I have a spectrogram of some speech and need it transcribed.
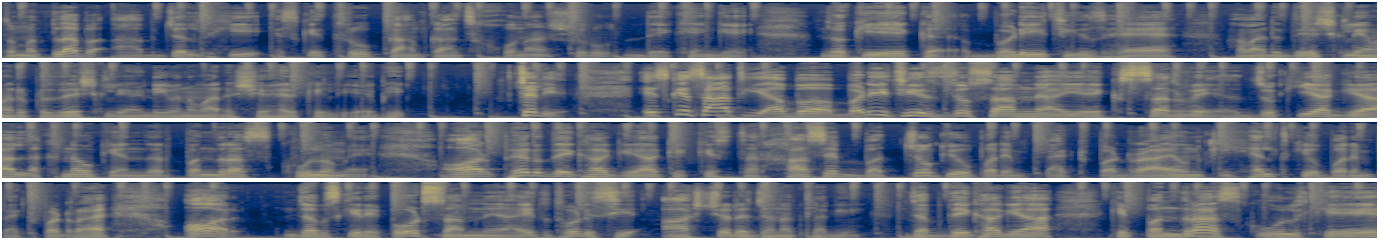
तो मतलब आप जल्द ही इसके थ्रू कामकाज होना शुरू देखेंगे, जो कि एक बड़ी चीज़ है हमारे देश के लिए, हमारे प्रदेश के लिए एंड इवन हमारे शहर के लिए भी। चलिए, इसके साथ ही अब बड़ी चीज़ जो सामने आई है, एक सर्वे जो किया गया लखनऊ के अंदर पंद्रह स्कूलों में, और फिर देखा गया कि किस तरह से बच्चों के ऊपर इम्पैक्ट पड़ रहा है, उनकी हेल्थ के ऊपर इम्पैक्ट पड़ रहा है, और जब इसकी रिपोर्ट सामने आई तो थोड़ी सी आश्चर्यजनक लगी। जब देखा गया कि पंद्रह स्कूल के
